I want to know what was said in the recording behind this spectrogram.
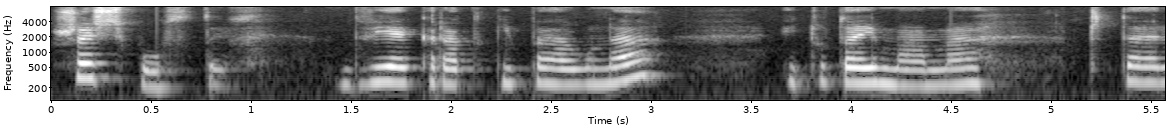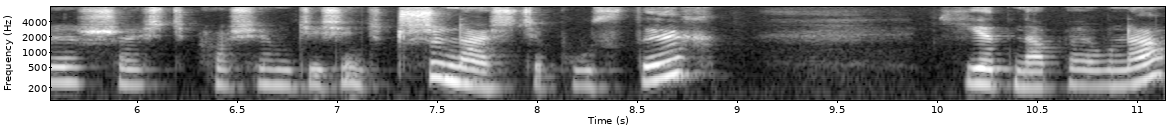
6 pustych, 2 kratki pełne i tutaj mamy 4, 6, 8, 10, 13 pustych, jedna pełna,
